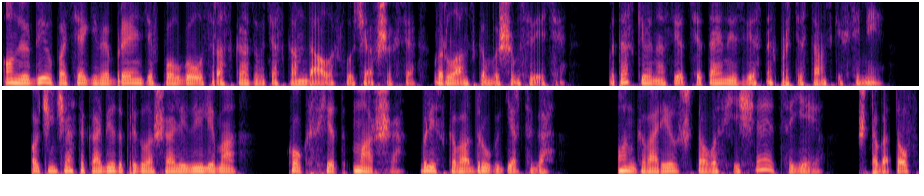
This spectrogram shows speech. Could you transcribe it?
Он любил, подтягивая бренди, в полголос рассказывать о скандалах, случавшихся в ирландском высшем свете, вытаскивая на свет все тайны известных протестантских семей. Очень часто к обеду приглашали Уильяма Коксхед Марша, близкого друга герцога. Он говорил, что восхищается ею, что готов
